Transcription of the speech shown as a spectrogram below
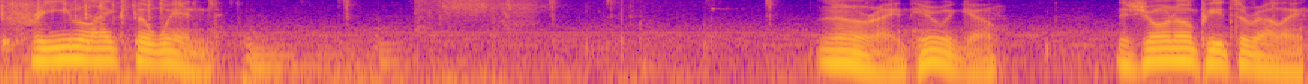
Free like the wind. Alright, here we go. DiGiorno Pizzarelli.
